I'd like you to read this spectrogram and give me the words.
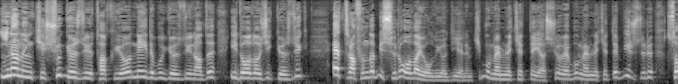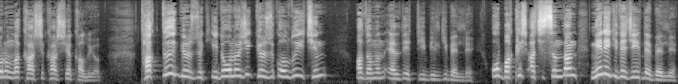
İnanın ki şu gözlüğü takıyor. Neydi bu gözlüğün adı? İdeolojik gözlük. Etrafında bir sürü olay oluyor diyelim ki bu memlekette yaşıyor ve bu memlekette bir sürü sorunla karşı karşıya kalıyor. Taktığı gözlük ideolojik gözlük olduğu için adamın elde ettiği bilgi belli. O bakış açısından nereye gideceği de belli.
